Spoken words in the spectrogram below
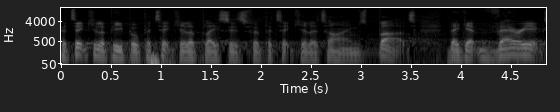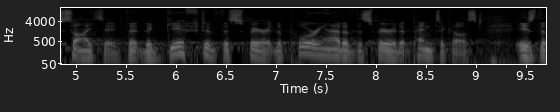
particular people, particular places for particular times. But they get very excited that the gift of the Spirit, the pouring out of the Spirit at Pentecost, is the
